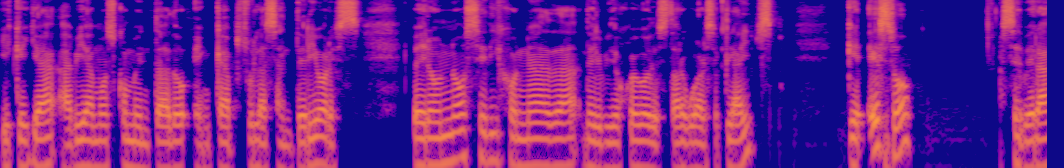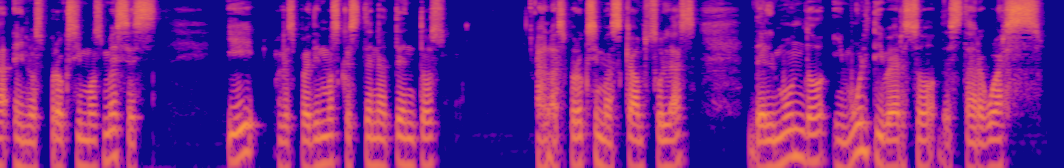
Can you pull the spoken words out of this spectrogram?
y que ya habíamos comentado en cápsulas anteriores. Pero no se dijo nada del videojuego de Star Wars Eclipse, que eso se verá en los próximos meses. Y les pedimos que estén atentos a las próximas cápsulas del mundo y multiverso de Star Wars.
